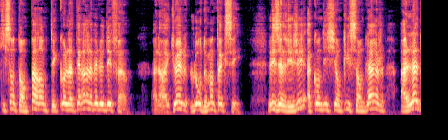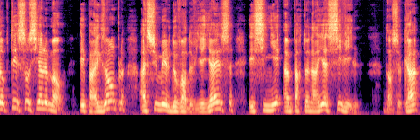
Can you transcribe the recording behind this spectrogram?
qui sont en parenté collatérale avec le défunt, à l'heure actuelle lourdement taxés. Les alléger à condition qu'ils s'engagent à l'adopter socialement et par exemple assumer le devoir de vieillesse et signer un partenariat civil. Dans ce cas,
